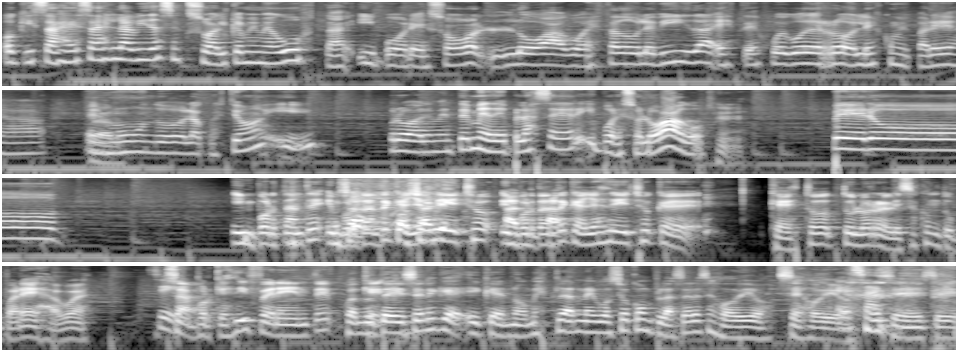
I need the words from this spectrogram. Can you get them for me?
o quizás esa es la vida sexual que a mí me gusta y por eso lo hago, esta doble vida, este juego de roles con mi pareja, el mundo, la cuestión, y probablemente me dé placer y por eso lo hago. Sí. Pero Importante, importante que o sea hayas dicho, a- importante a- que hayas dicho que, que esto tú lo realizas con tu pareja, pues. Sí. O sea, porque es diferente. Cuando que- te dicen y que, y que no mezclar negocio con placer, se jodió. Se jodió. Exacto. Sí, sí.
